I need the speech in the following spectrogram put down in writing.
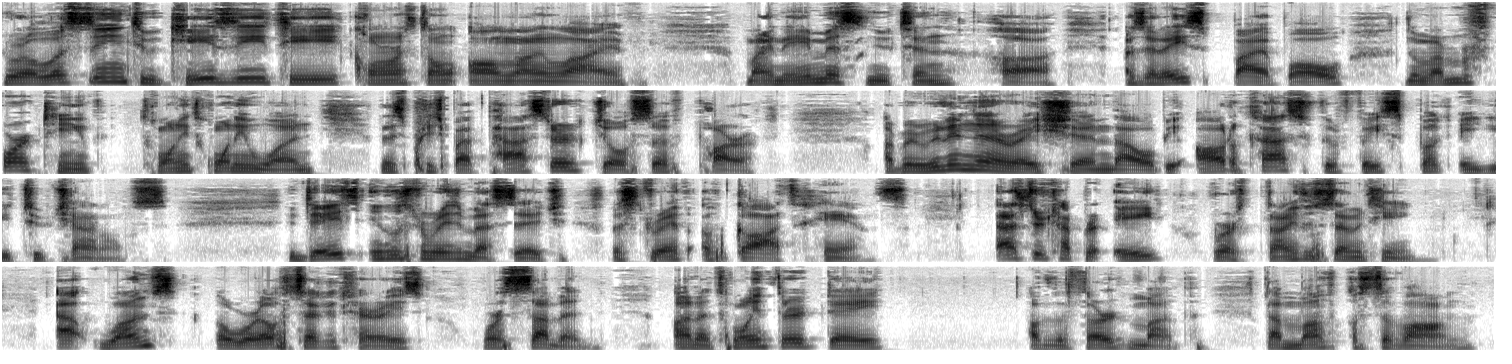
You are listening to KZT Cornerstone Online Live. My name is Newton He. As today's Bible, November 14th, 2021, is preached by Pastor Joseph Park. I'll be reading a narration that will be autocast through Facebook and YouTube channels. Today's English narration message, The Strength of God's Hands. Esther chapter 8, verse 9 to 17. At once the royal secretaries were summoned on the 23rd day of the third month, the month of Sivan.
